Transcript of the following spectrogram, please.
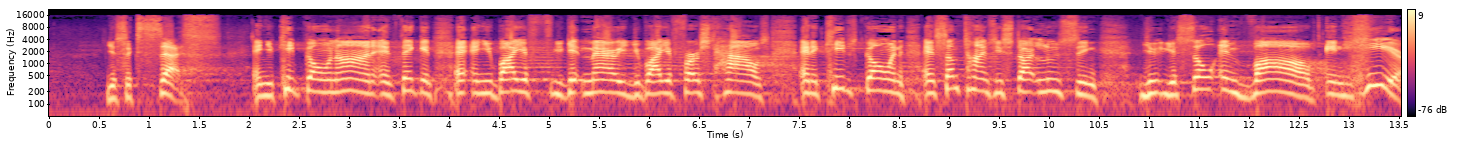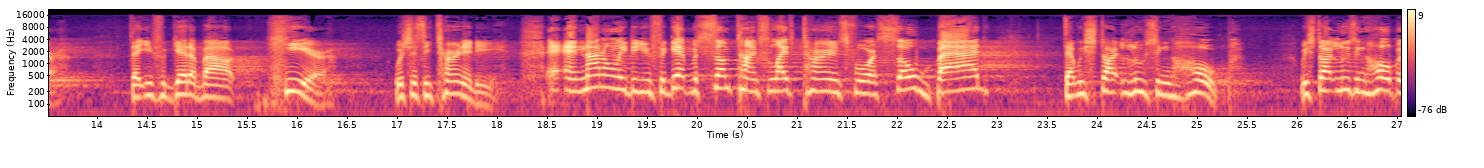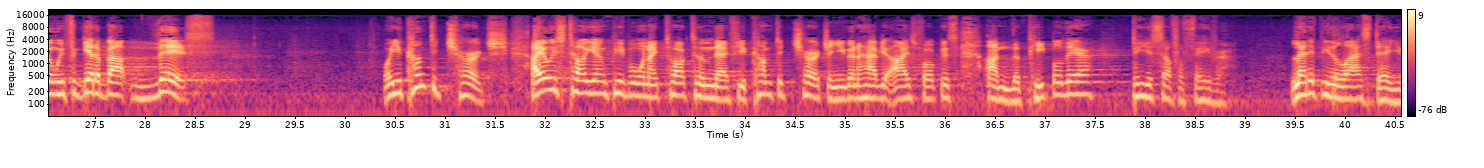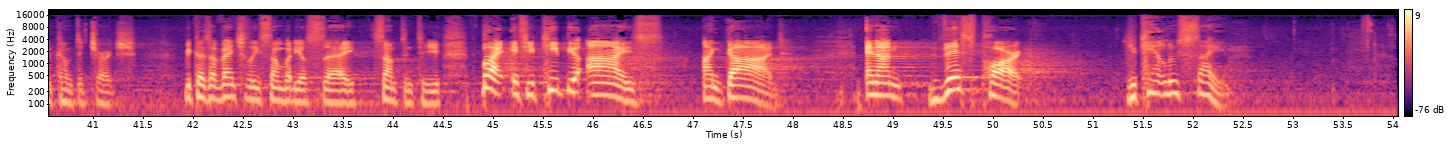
your success and you keep going on and thinking and, and, you buy your you get married you buy your first house and it keeps going and sometimes you start losing you, you're so involved in here that you forget about here which is eternity and, not only do you forget but sometimes life turns for us so bad that we start losing hope we start losing hope and we forget about this well, you come to church. I always tell young people when I talk to them that if you come to church and you're going to have your eyes focused on the people there, do yourself a favor. Let it be the last day you come to church because eventually somebody will say something to you. But if you keep your eyes on God and on this part, you can't lose sight.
